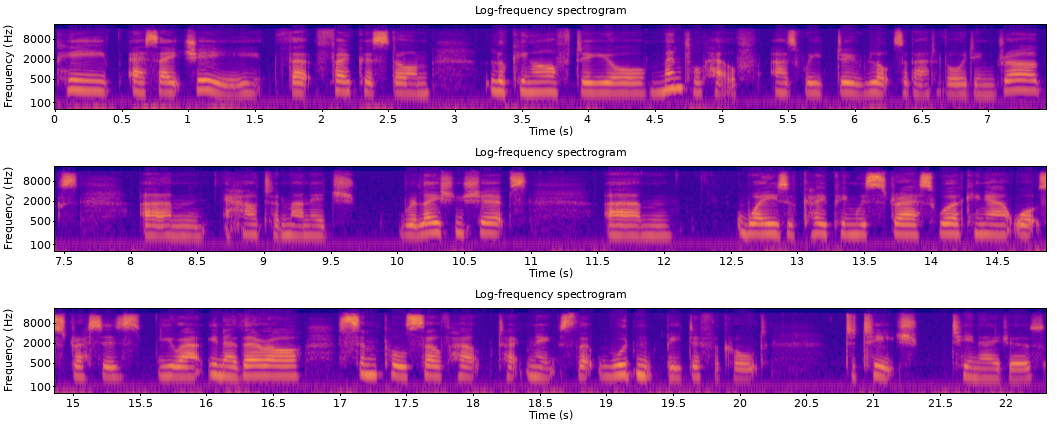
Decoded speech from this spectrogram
PSHE that focused on looking after your mental health, as we do lots about avoiding drugs, um, how to manage relationships, um, ways of coping with stress, working out what stresses you out. You know, there are simple self help techniques that wouldn't be difficult to teach teenagers.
